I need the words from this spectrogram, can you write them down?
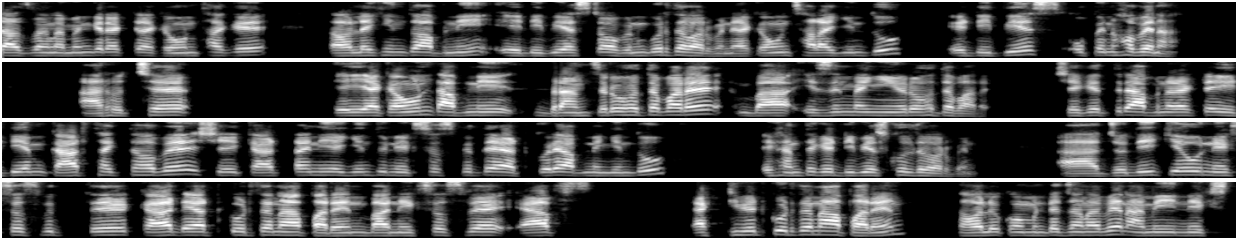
ডাচ বাংলা ব্যাংকের একটা অ্যাকাউন্ট থাকে, তাহলে কিন্তু আপনি এই ডিপিএসটা ওপেন করতে পারবেন। অ্যাকাউন্ট ছাড়া কিন্তু এই ডিপিএস ওপেন হবে না। আর হচ্ছে, এই অ্যাকাউন্ট আপনি ব্রাঞ্চেরও হতে পারে বা এজেন্ট ব্যাংকিং এরও হতে পারে। সেক্ষেত্রে আপনার একটা এটিএম কার্ড থাকতে হবে। সেই কার্ডটা নিয়ে কিন্তু নেক্সাস পেতে অ্যাড করে আপনি কিন্তু এখান থেকে ডিপিএস খুলতে পারবেন। আর যদি কেউ নেক্সাস পেতে কার্ড অ্যাড করতে না পারেন বা নেক্সাস পে অ্যাপস অ্যাক্টিভেট করতে না পারেন, তাহলে কমেন্টে জানাবেন, আমি নেক্সট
